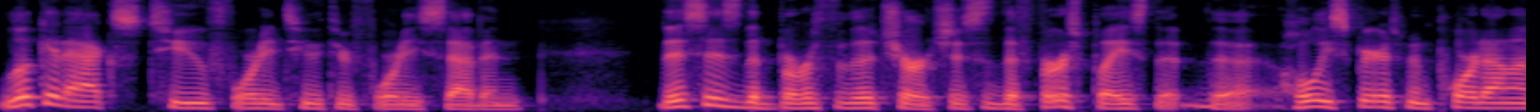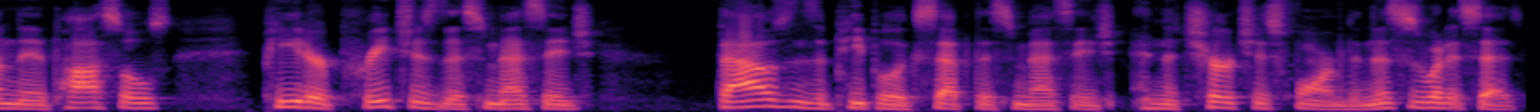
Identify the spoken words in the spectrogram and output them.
Look at Acts 2 42 through 47. This is the birth of the church. This is the first place that the Holy Spirit's been poured out on the apostles. Peter preaches this message. Thousands of people accept this message, and the church is formed. And this is what it says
